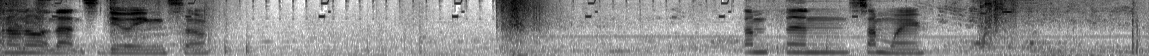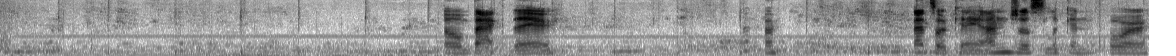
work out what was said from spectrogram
I don't know what that's doing, so... Something somewhere. Oh, back there. Okay. That's okay. I'm just looking for...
